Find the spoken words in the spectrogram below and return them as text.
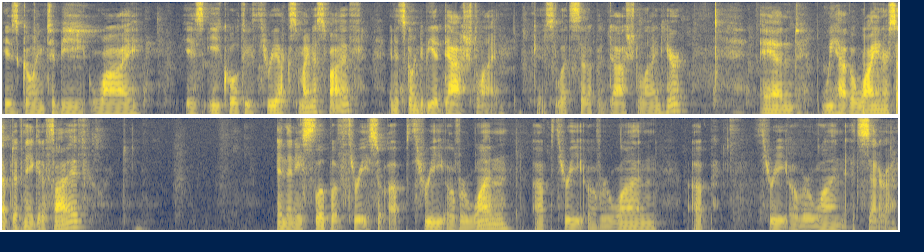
is going to be y is equal to 3x minus 5, and it's going to be a dashed line. Okay, so let's set up a dashed line here. And we have a y-intercept of negative 5, and then a slope of 3. So up 3 over 1, up 3 over 1, up 3 over 1, etc.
